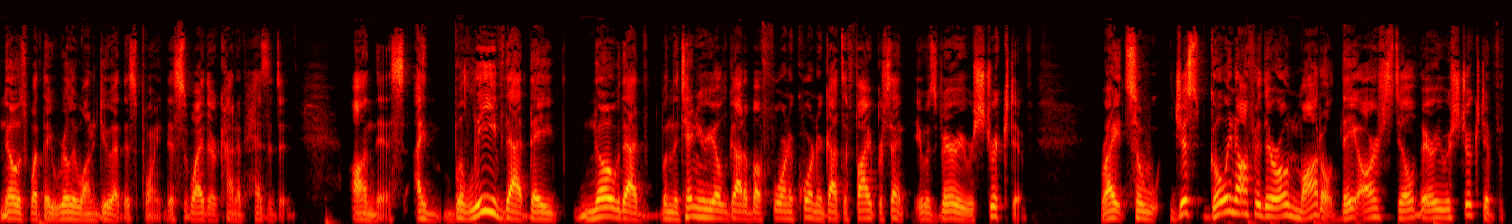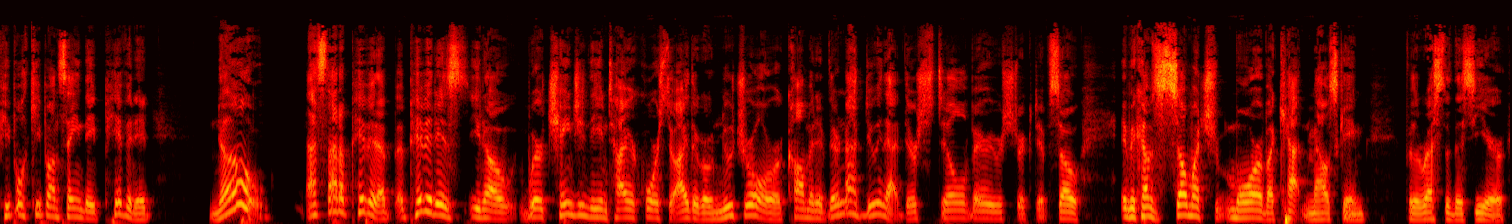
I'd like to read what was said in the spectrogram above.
knows what they really want to do at this point. This is why they're kind of hesitant on this. I believe that they know that when the 10 year yield got above four and a quarter, got to 5%, it was very restrictive, right? So just going off of their own model, they are still very restrictive. People keep on saying they pivoted. No, that's not a pivot. A, a, pivot is, you know, we're changing the entire course to either go neutral or accommodative. They're not doing that. They're still very restrictive. So it becomes so much more of a cat and mouse game for the rest of this year.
